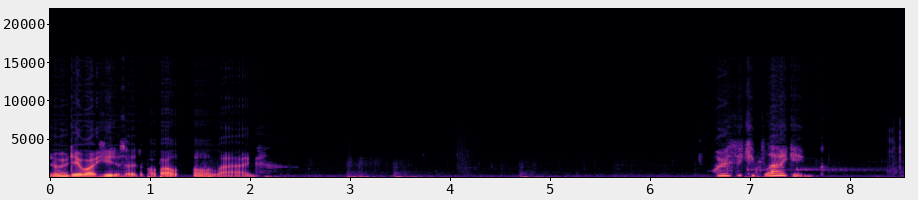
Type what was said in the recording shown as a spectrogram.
No idea why he decided to pop out. Oh lag. Why do they keep lagging? I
